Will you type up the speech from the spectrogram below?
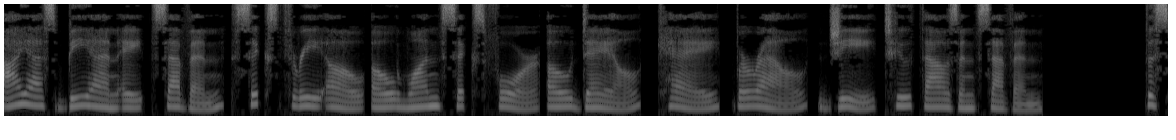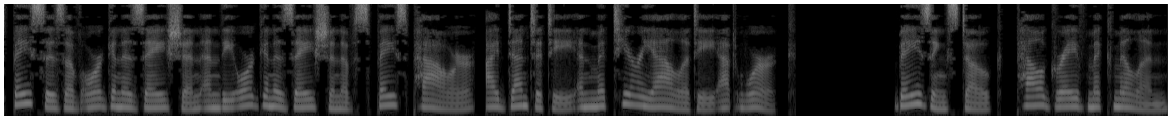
ISBN 87-630-0164-0 Dale, K., Burrell, G. 2007. The Spaces of Organization and the Organization of Space Power, Identity and Materiality at Work. Basingstoke, Palgrave Macmillan.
